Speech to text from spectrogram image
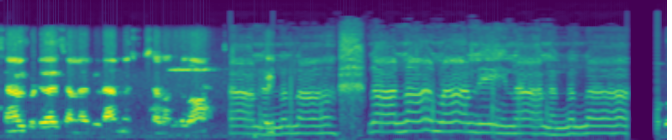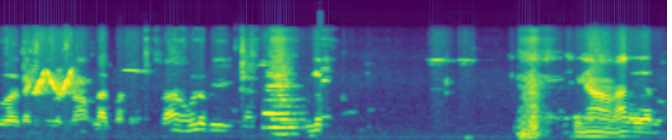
சேனல் ஃபெட்டிவல் சேனல் இருக்கு டேம் ஸ்பெஷல் வந்திருக்கோம் கண்டினியூ பண்றோம் லாக் பண்றோம் உள்ள போய் உள்ள மேலே ஏறுறோம்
